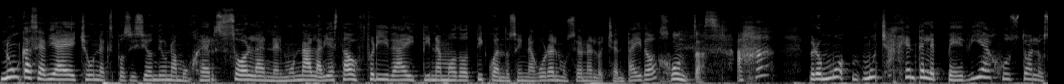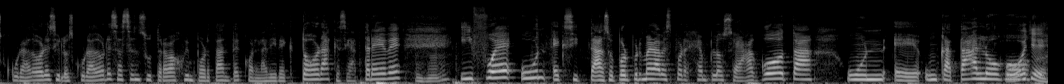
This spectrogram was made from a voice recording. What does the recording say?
Nunca se había hecho una exposición de una mujer sola en el Munal. Había estado Frida y Tina Modotti cuando se inaugura el museo en el 82. Juntas. Ajá, pero mu- mucha gente le pedía justo a los curadores y los curadores hacen su trabajo importante con la directora que se atreve y fue un exitazo. Por primera vez, por ejemplo, se agota un, eh, un catálogo Oye.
